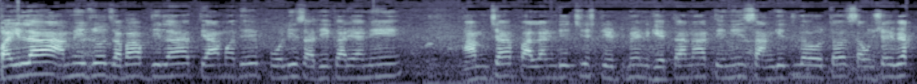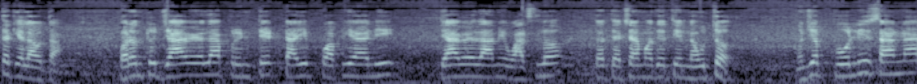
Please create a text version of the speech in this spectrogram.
पहिला आम्ही जो जबाब दिला त्यामध्ये पोलीस अधिकाऱ्यांनी आमच्या पालांडीची स्टेटमेंट घेताना त्यांनी सांगितलं होतं संशय व्यक्त केला होता. परंतु ज्या वेळेला प्रिंटेड टाईप कॉपी आली त्यावेळेला आम्ही वाचलं तर त्याच्यामध्ये ते नव्हतं. म्हणजे पोलिसांना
